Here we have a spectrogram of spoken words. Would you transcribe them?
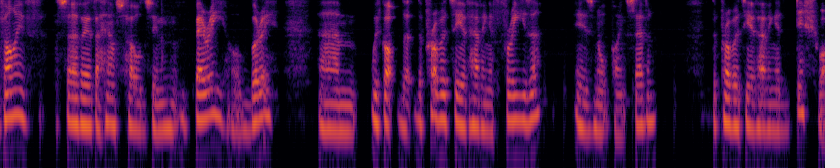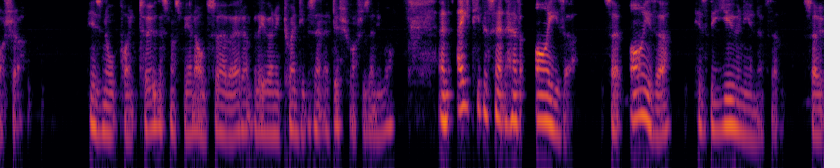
Five, a survey of the households in Bury or Bury. Um, we've got that the probability of having a freezer is 0.7. The probability of having a dishwasher is 0.2. This must be an old survey. I don't believe only 20% of dishwashers anymore. And 80% have either. So either is the union of them. So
